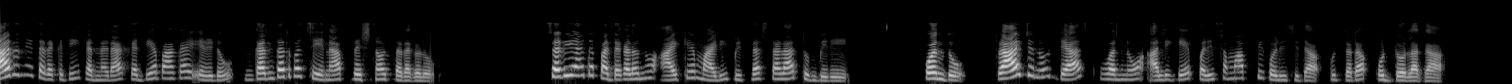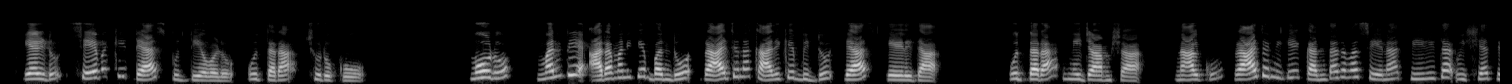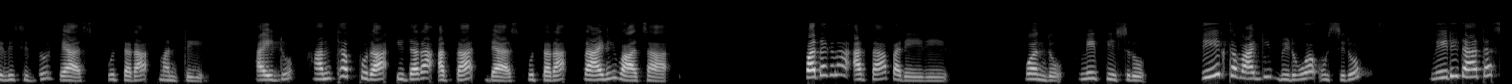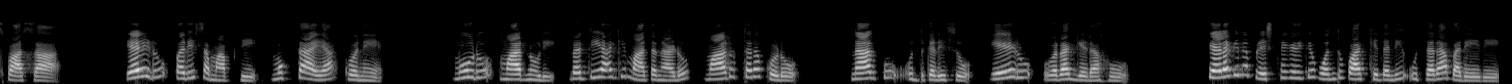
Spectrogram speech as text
ಆರನೇ ತರಗತಿ ಕನ್ನಡ ಗದ್ಯ ಭಾಗ ಎರಡು, ಗಂಧರ್ವ ಸೇನಾ ಪ್ರಶ್ನೋತ್ತರಗಳು. ಸರಿಯಾದ ಪದಗಳನ್ನು ಆಯ್ಕೆ ಮಾಡಿ ಬಿಟ್ಟ ಸ್ಥಳ ತುಂಬಿರಿ. ಒಂದು, ರಾಜನು ಡ್ಯಾಸ್ ವನ್ನು ಅಲ್ಲಿಗೆ ಪರಿಸಮಾಪ್ತಿಗೊಳಿಸಿದ, ಉತ್ತರ ಒಡ್ಡೊಲಗ ಎರಡು, ಸೇವಕಿ ಡ್ಯಾಸ್ ಬುದ್ಧಿಯವಳು, ಉತ್ತರ ಚುರುಕು. ಮೂರು, ಮಂತ್ರಿ ಅರಮನೆಗೆ ಬಂದು ರಾಜನ ಕಾಲಿಗೆ ಬಿದ್ದು ಡ್ಯಾಸ್ ಹೇಳಿದ, ಉತ್ತರ ನಿಜಾಂಶ. ನಾಲ್ಕು, ರಾಜನಿಗೆ ಗಂಧರ್ವ ಸೇನಾ ತೀರಿದ ವಿಷಯ ತಿಳಿಸಿದ್ದು ಡ್ಯಾಸ್, ಉತ್ತರ ಮಂತ್ರಿ. ಐದು ಅಂತಃಪುರ ಇದರ ಅರ್ಥ ಡ್ಯಾಸ್, ಉತ್ತರ ಪ್ರಾಣಿವಾಸ ಪದಗಳ ಅರ್ಥ ಪಡೆಯಿರಿ ಒಂದು, ನಿಟ್ಟಿಸಿರು. ದೀರ್ಘವಾಗಿ ಬಿಡುವ ಉಸಿರು, ನೀಡಿದಾದ ಶ್ವಾಸ. ಎರಡು, ಪರಿಸಮಾಪ್ತಿ, ಮುಕ್ತಾಯ ಕೊನೆ. ಮೂರು, ಮಾರ್ನುಡಿ, ಪ್ರತಿಯಾಗಿ ಮಾತನಾಡು, ಮಾರುತ್ತರ ಕೊಡು. ನಾಲ್ಕು, ಉದ್ಗರಿಸು. ಏಳು, ಹೊರಗೆಡಹು. ಕೆಳಗಿನ ಪ್ರಶ್ನೆಗಳಿಗೆ ಒಂದು ವಾಕ್ಯದಲ್ಲಿ ಉತ್ತರ ಬರೆಯಿರಿ.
